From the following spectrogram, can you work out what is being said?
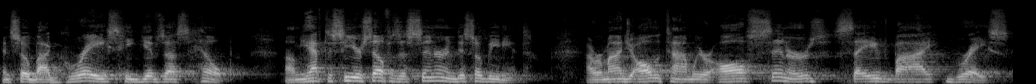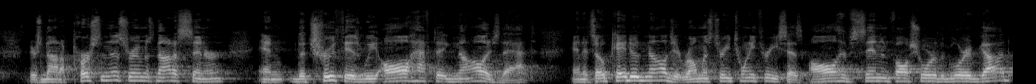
And so by grace, He gives us help. Um, you have to see yourself as a sinner and disobedient. I remind you all the time, we are all sinners saved by grace. There's not a person in this room that's not a sinner. And the truth is, we all have to acknowledge that. And it's okay to acknowledge it. Romans 3.23 says, all have sinned and fall short of the glory of God.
